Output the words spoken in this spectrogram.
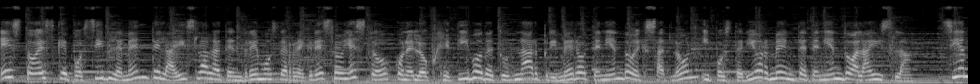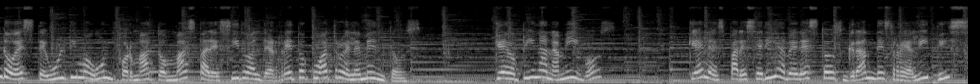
esto es que posiblemente la isla la tendremos de regreso y esto con el objetivo de turnar primero teniendo Exatlón y posteriormente teniendo a la isla, siendo este último un formato más parecido al de Reto 4 Elementos. ¿Qué opinan amigos? ¿Qué les parecería ver estos grandes realities?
